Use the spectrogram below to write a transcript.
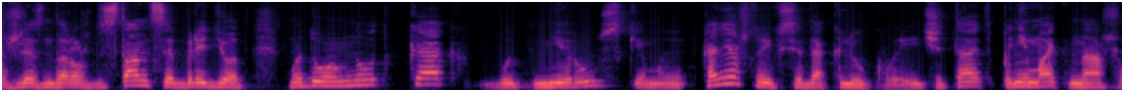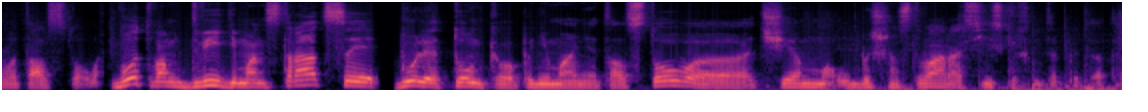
железнодорожной станции бредет. Мы думаем, ну вот как быть не русским? И, конечно, их всегда клюквы. И читать, понимать нашего Толстого. Вот вам две демонстрации более тонкого понимания Толстого, чем у большинства российских интерпретаторов.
